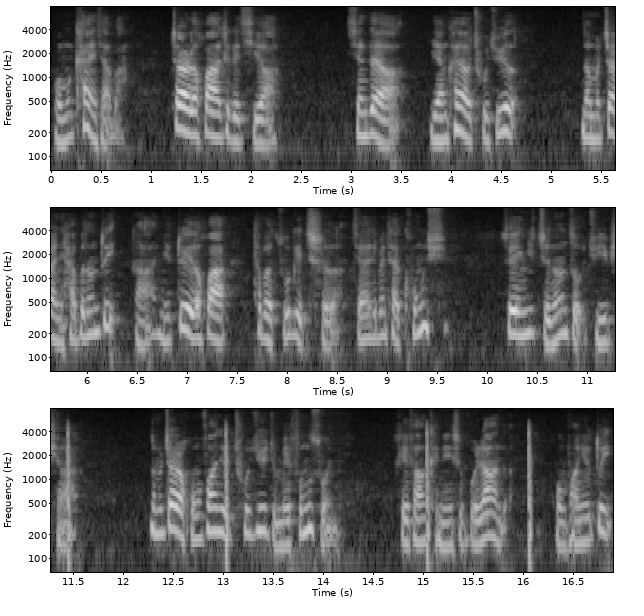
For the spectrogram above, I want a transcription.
我们看一下吧，这儿的话这个棋啊，现在啊眼看要出车了，那么这儿你还不能对啊，你对的话他把卒给吃了，将来这边太空虚，所以你只能走车一平二。那么这儿红方就出车准备封锁你，黑方肯定是不让的，红方就对，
